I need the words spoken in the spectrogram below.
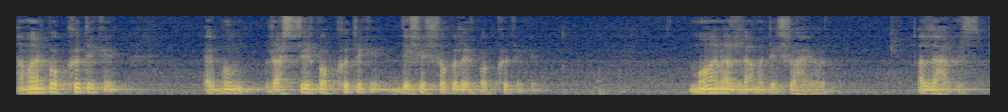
আমার পক্ষ থেকে এবং রাষ্ট্রের পক্ষ থেকে, দেশের সকলের পক্ষ থেকে। মহান আল্লাহ আমাদের সহায় হন আল্লাহ হাফিজ।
